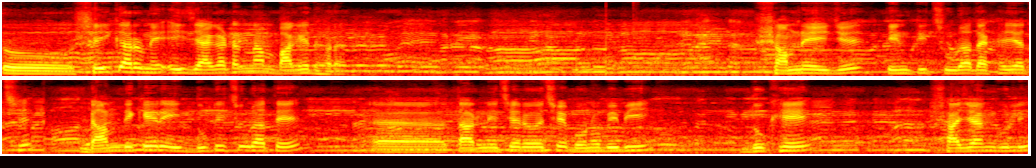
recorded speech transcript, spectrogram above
তো সেই কারণে এই জায়গাটার নাম বাঘে ধরা সামনে এই যে তিনটি চূড়া দেখা যাচ্ছে। ডান দিকের এই দুটি চূড়াতে তার নিচে রয়েছে বনবিবি, দুঃখে, সাজাঙ্গুলি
